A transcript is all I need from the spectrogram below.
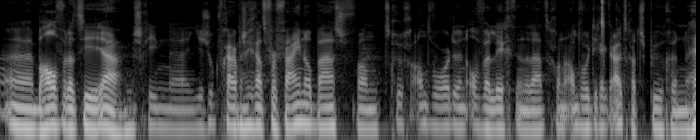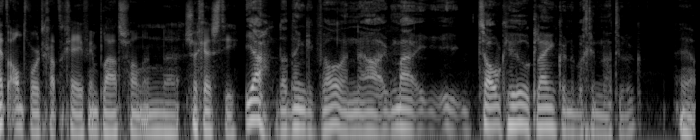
Uh, behalve dat hij ja, misschien uh, je zoekvraag misschien gaat verfijnen op basis van terugantwoorden. Of wellicht inderdaad gewoon een antwoord direct uit gaat spugen. Het antwoord gaat geven in plaats van een uh, suggestie. Ja, dat denk ik wel. En, maar het zou ook heel klein kunnen beginnen natuurlijk. Ja.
